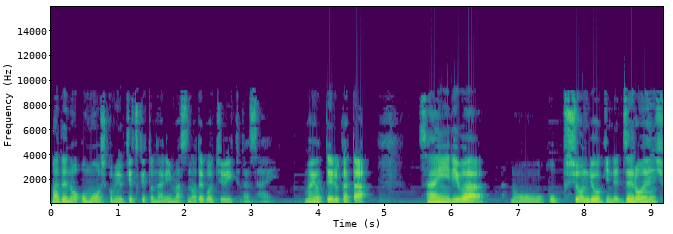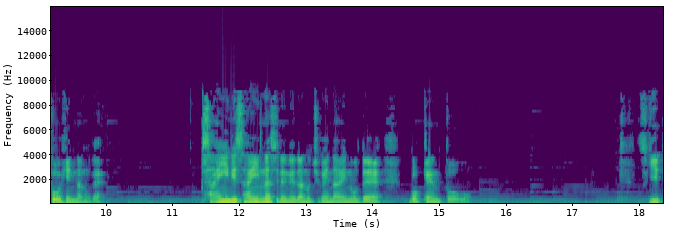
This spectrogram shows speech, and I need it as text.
までのお申し込み受付となりますのでご注意ください。迷っている方、サイン入りは、あの、オプション料金で0円商品なので、サイン入り、サインなしで値段の違いないので、ご検討を。次、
